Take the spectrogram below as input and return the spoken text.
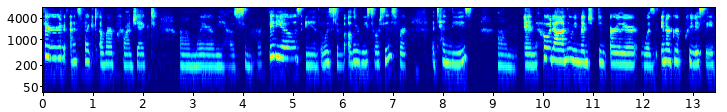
third aspect of our project um, where we have some of our videos and a list of other resources for attendees. Um, and Hodan, who we mentioned earlier, was in our group previously.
